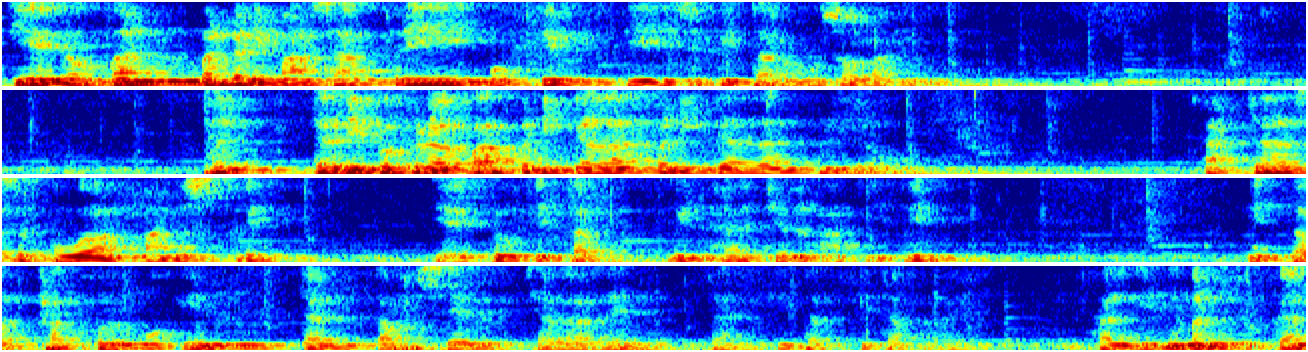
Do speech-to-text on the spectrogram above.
Kiai Nukman menerima santri mukim di sekitar musola ini. Dan dari beberapa peninggalan-peninggalan beliau, ada sebuah manuskrip yaitu kitab Minhajul Abidin, kitab Fathul Mu'in dan Tafsir Jalalain dan kitab-kitab lain. Hal ini menunjukkan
